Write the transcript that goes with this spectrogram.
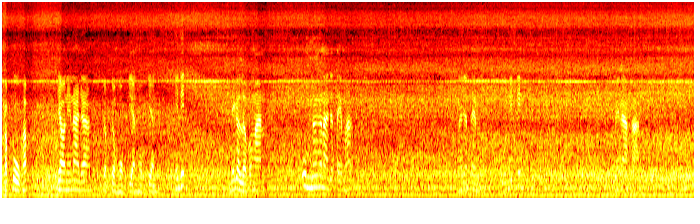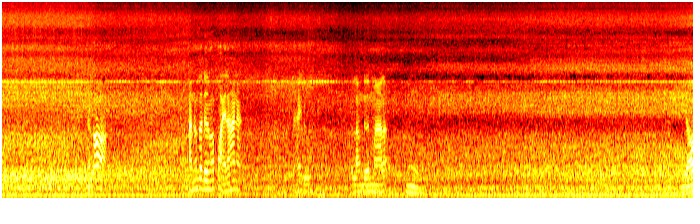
เขาปลูกครับ เที่ยวนี้น่าจะเกือบเกือบหกเกียนหกเกียนนิดๆนี่ก็เหลือประมาณ อุ้มนึงก็น่าจะเต็มฮะน่าจะเต็มปูนิดนิดไม่น่าขาด แล้วก็คันนู้นก็เดินมาปล่อยแล้วฮะเนี่ยจะให้ดูกำลังเดินมาแล้วอืมเดี๋ยว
